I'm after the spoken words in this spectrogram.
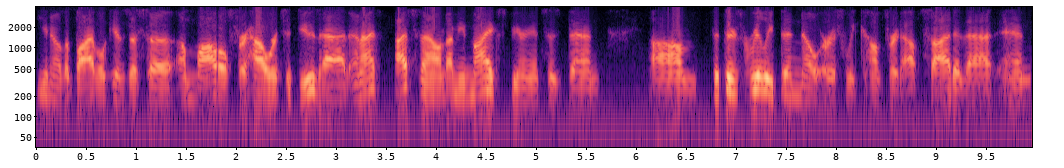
you know the Bible gives us a, a model for how we're to do that. And I've I've found, I mean, my experience has been um, that there's really been no earthly comfort outside of that. And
